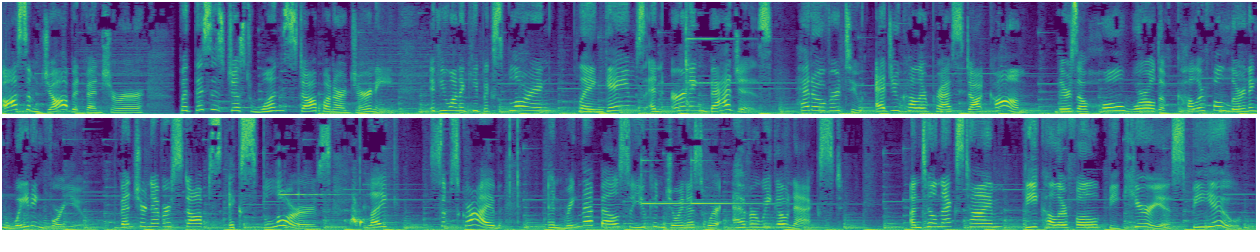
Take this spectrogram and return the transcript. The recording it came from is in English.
Awesome job, adventurer! But this is just one stop on our journey. If you want to keep exploring, playing games, and earning badges, head over to educolorpress.com. There's a whole world of colorful learning waiting for you. Adventure never stops, explorers! Like, subscribe, and ring that bell so you can join us wherever we go next. Until next time, be colorful, be curious, be you.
